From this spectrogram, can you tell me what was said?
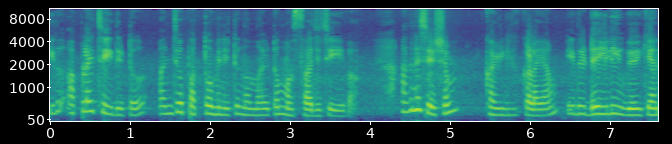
ഇത് അപ്ലൈ ചെയ്തിട്ട് അഞ്ചോ പത്തോ മിനിറ്റ് നന്നായിട്ട് മസാജ് ചെയ്യുക. അതിനുശേഷം കഴുകി കളയാം. ഇത് ഡെയിലി ഉപയോഗിക്കാൻ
